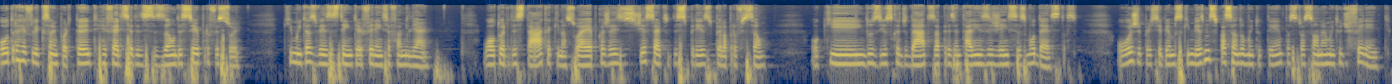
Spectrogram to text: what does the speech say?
Outra reflexão importante refere-se à decisão de ser professor, que muitas vezes tem interferência familiar. O autor destaca que na sua época já existia certo desprezo pela profissão, o que induzia os candidatos a apresentarem exigências modestas. Hoje percebemos que, mesmo se passando muito tempo, a situação não é muito diferente.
